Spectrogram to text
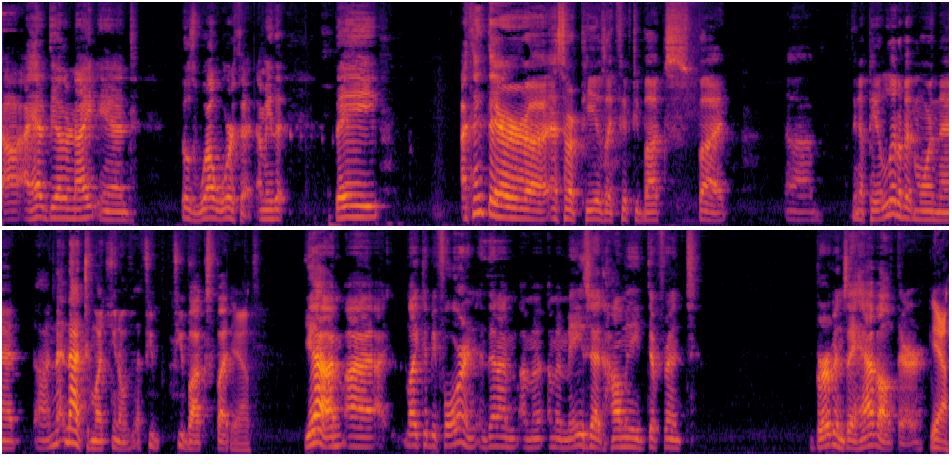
uh, I had it the other night, and it was well worth it. I mean, the, they, I think their uh, SRP is like 50 bucks, but um, I think I paid a little bit more than that. Uh, not, not too much, you know, a few few bucks, but Yeah. yeah, I'm, I, I liked it before, and, and then I'm, I'm I'm amazed at how many different bourbons they have out there. Yeah.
